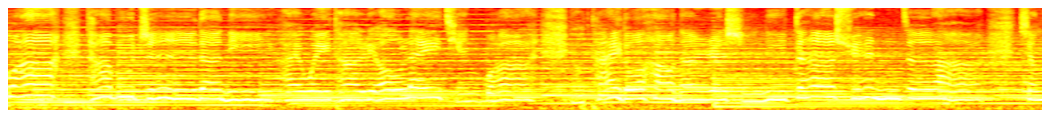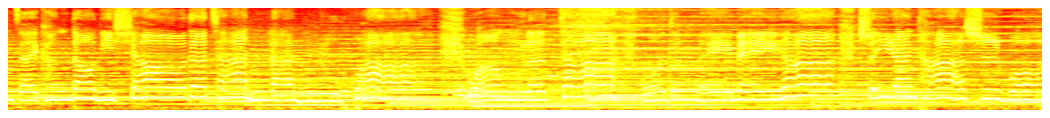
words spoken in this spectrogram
瓜。他不值得你还为他流泪牵挂，有太多好男人是你的选择啊！想再看到你笑得灿烂如花，忘了他，我的妹妹啊！虽然他是我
